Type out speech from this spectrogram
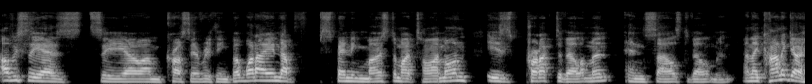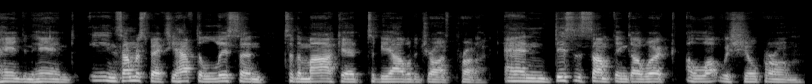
Obviously, as CEO, I'm across everything, but what I end up spending most of my time on is product development and sales development. And they kind of go hand in hand. In some respects, you have to listen to the market to be able to drive product. And this is something I work a lot with Shilpa on.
